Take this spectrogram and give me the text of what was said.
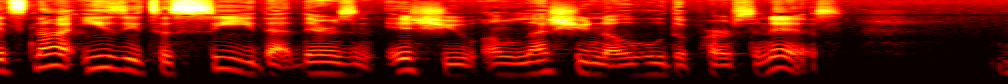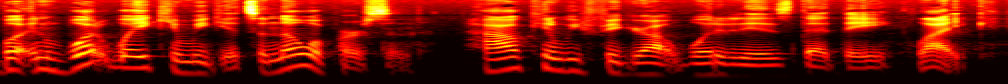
it's not easy to see that there's an issue unless you know who the person is. But in what way can we get to know a person? how can we figure out what it is that they like?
